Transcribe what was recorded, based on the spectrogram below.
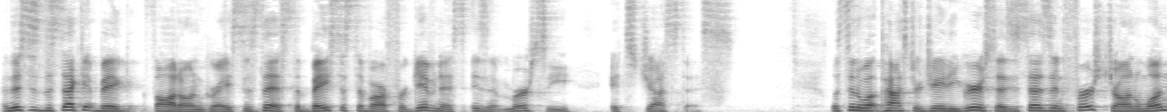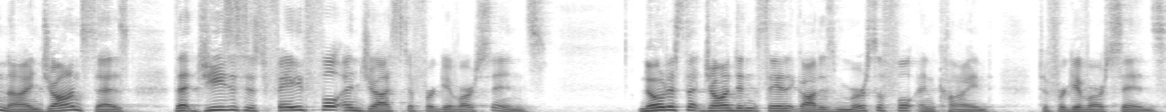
And this is the second big thought on grace is this, the basis of our forgiveness isn't mercy, it's justice. Listen to what Pastor J.D. Greear says. He says in 1 John 1 9, John says that Jesus is faithful and just to forgive our sins. Notice that John didn't say that God is merciful and kind to forgive our sins.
